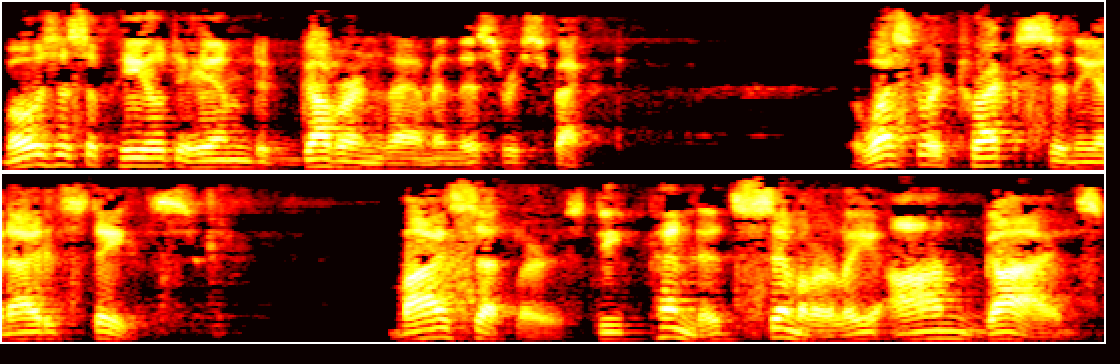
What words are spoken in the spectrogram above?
Moses appealed to him to govern them in this respect. The westward treks in the United States by settlers depended similarly on guides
